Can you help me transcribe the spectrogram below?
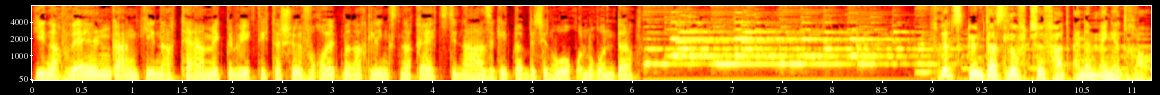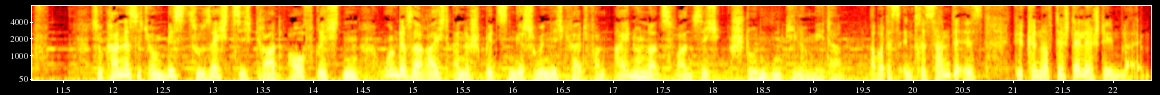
Je nach Wellengang, je nach Thermik bewegt sich das Schiff, rollt man nach links, nach rechts, die Nase geht mal ein bisschen hoch und runter. Fritz Günthers Luftschiff hat eine Menge drauf. So kann es sich um bis zu 60 Grad aufrichten und es erreicht eine Spitzengeschwindigkeit von 120 Stundenkilometern. Aber das Interessante ist, wir können auf der Stelle stehen bleiben.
